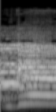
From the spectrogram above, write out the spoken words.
Good.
